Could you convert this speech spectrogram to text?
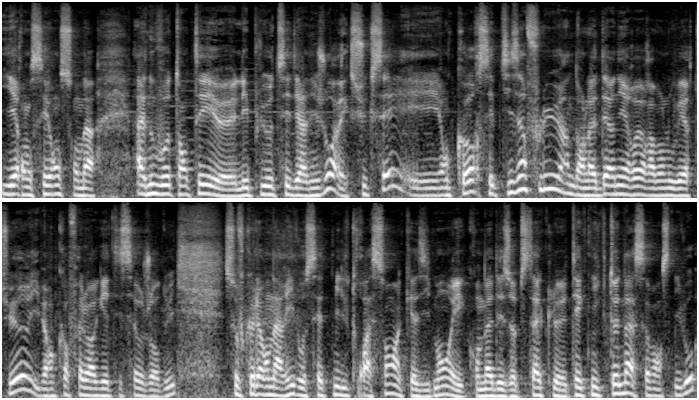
hier en séance, on a à nouveau tenté euh, les plus hauts de ces derniers jours avec succès et encore ces petits influx hein, dans la dernière heure avant l'ouverture. Il va encore falloir guetter ça aujourd'hui. Sauf que là, on arrive aux 7300 hein, quasiment et qu'on a des obstacles techniques tenaces avant ce niveau.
